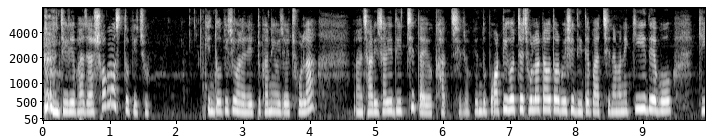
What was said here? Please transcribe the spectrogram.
জিরে ভাজা, সমস্ত কিছু। কিন্তু কিছু হয়নি একটুখানি ওই যে ছোলা ছাড়ি ছাড়ি দিচ্ছি, তাই ও খাচ্ছিল। কিন্তু পটি হচ্ছে ছোলাটাও তো আর বেশি দিতে পারছি না মানে কি দেব, কি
